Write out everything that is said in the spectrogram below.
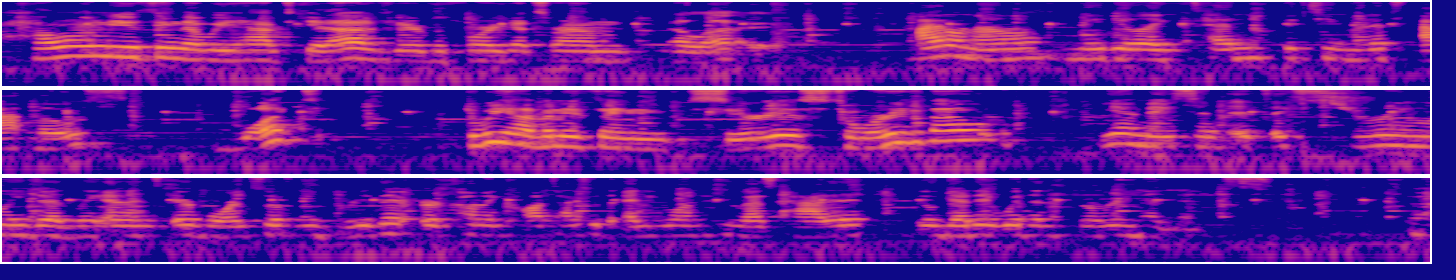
How long do you think that we have to get out of here before it gets around LA? I don't know, maybe like 10, 15 minutes at most. What? Do we have anything serious to worry about? Yeah, Mason, it's extremely deadly and it's airborne, so if you breathe it or come in contact with anyone who has had it, you'll get it within three minutes.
